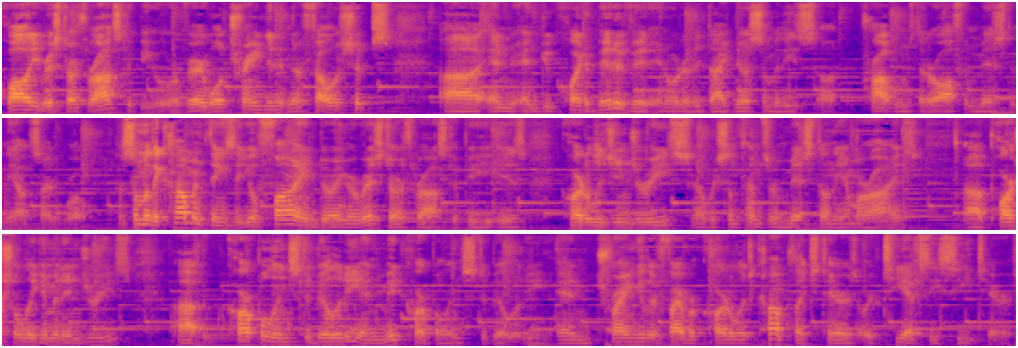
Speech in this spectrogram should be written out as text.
quality wrist arthroscopy who are very well trained in it in their fellowships uh, and, and do quite a bit of it in order to diagnose some of these uh, problems that are often missed in the outside world. So some of the common things that you'll find during a wrist arthroscopy is cartilage injuries, uh, which sometimes are missed on the MRIs, uh, partial ligament injuries, uh, carpal instability and midcarpal instability, and triangular fibrocartilage complex tears or TFCC tears.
